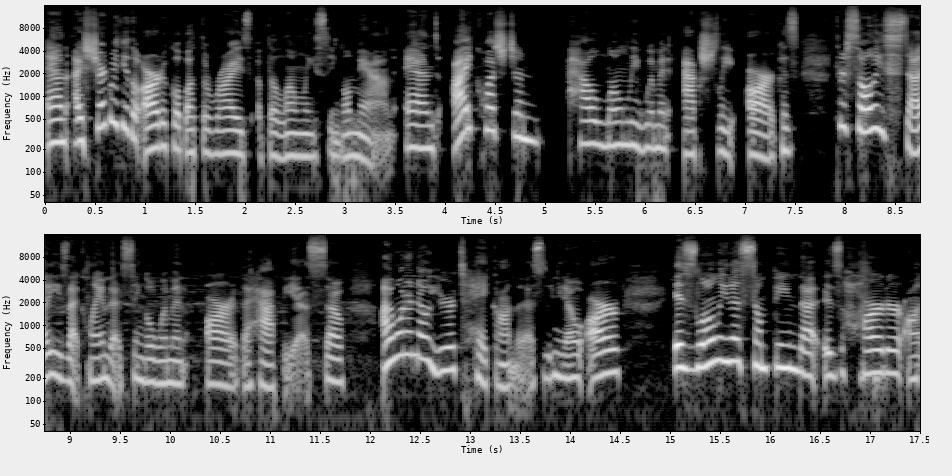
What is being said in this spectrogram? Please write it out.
And I shared with you the article about the rise of the lonely single man. And I question how lonely women actually are because there's all these studies that claim that single women are the happiest. So I want to know your take on this. You know, are is loneliness something that is harder on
